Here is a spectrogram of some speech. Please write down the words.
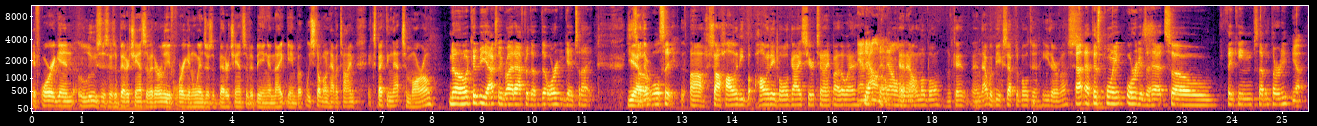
If Oregon loses, there's a better chance of it early. If Oregon wins, there's a better chance of it being a night game. But we still don't have a time. Expecting that tomorrow. No, it could be actually right after the, the Oregon game tonight. Yeah, so there, we'll see. uh, saw holiday holiday bowl guys here tonight. By the way, And Yep, Alamo. and Alamo. and Alamo Bowl. Okay, and that would be acceptable to either of us. At, at this point, Oregon's ahead, so thinking 7:30. Yep.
